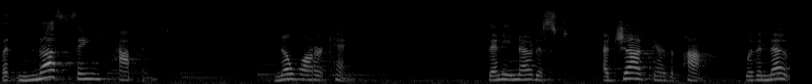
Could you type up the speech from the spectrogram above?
but nothing happened. No water came. Then he noticed a jug near the pump with a note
